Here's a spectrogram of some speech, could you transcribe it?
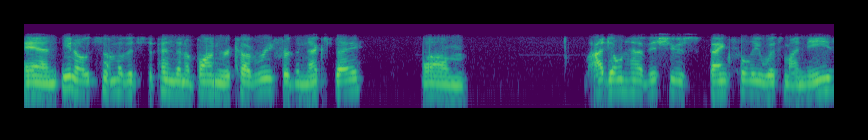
and you know some of it's dependent upon recovery for the next day. Um, I don't have issues, thankfully, with my knees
